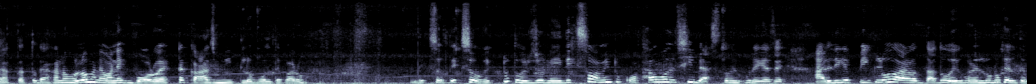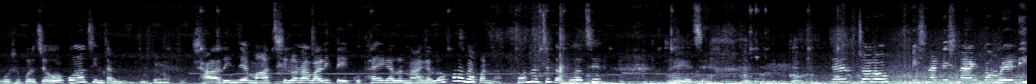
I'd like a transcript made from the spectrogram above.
ডাক্তার তো দেখানো হলো মানে অনেক বড় একটা কাজ মিটলো বলতে পারো। দেখছ দেখছ একটু ধৈর্য নেই দেখছ? আমি একটু কথা বলছি ব্যস্ত হয়ে ঘুরে গেছে। আর এদিকে পিকলো আর দাদু ওই ঘরে লুডো খেলতে বসে পড়েছে ওর কোনো চিন্তা নেই। সারাদিন যে মা ছিল না বাড়িতে কোথায় গেল না গেল কোনো ব্যাপার না। ফোন আছে দাদু আছে হয়ে গেছে। যাই হোক চলো বিছনা টিছনা একদম রেডি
